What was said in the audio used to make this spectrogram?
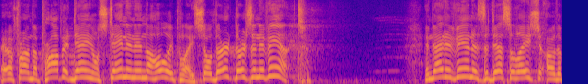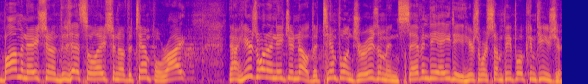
Uh, from the prophet Daniel standing in the holy place. So there, there's an event. And that event is the desolation or the abomination of the desolation of the temple, right? Now, here's what I need you to know the temple in Jerusalem in 70 AD, here's where some people confuse you.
